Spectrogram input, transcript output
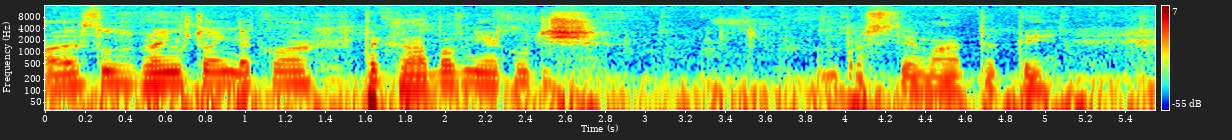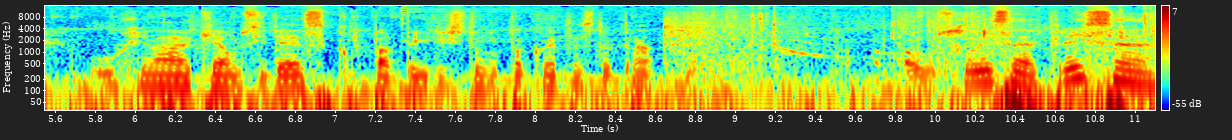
Ale s tou zbraní už to není taková tak zábavný, jako když tam prostě máte ty úchyláky a musíte je skopat, i když to opakujete stokrát. Oh, schovej se, kryj se!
